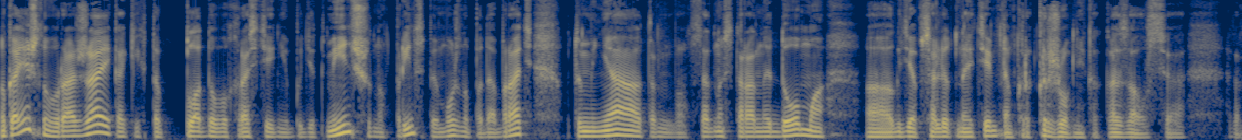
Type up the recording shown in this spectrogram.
Но, конечно, урожай каких-то плодовых растений будет меньше, но, в принципе, можно подобрать. Вот у меня, там, с одной стороны, дома, где абсолютная тень, там крыжовник оказался, там,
